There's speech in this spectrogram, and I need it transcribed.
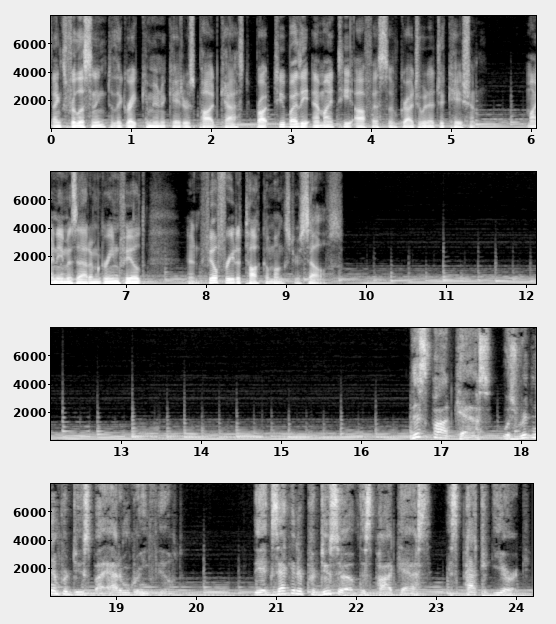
Thanks for listening to the Great Communicators podcast, brought to you by the MIT Office of Graduate Education. My name is Adam Greenfield, and feel free to talk amongst yourselves. This podcast was written and produced by Adam Greenfield. The executive producer of this podcast is Patrick Urick.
